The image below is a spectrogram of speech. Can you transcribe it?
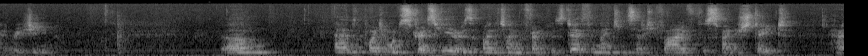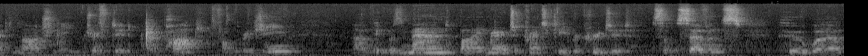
and regime. Um, and the point I want to stress here is that by the time of Franco's death in 1975, the Spanish state had largely drifted apart from the regime. Um, it was manned by meritocratically recruited civil servants who were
